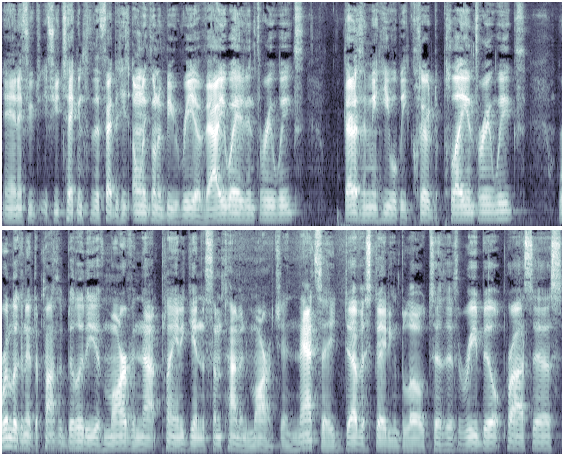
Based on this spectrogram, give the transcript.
And if you if you take into the fact that he's only going to be reevaluated in three weeks, that doesn't mean he will be cleared to play in three weeks. We're looking at the possibility of Marvin not playing again sometime in March, and that's a devastating blow to this rebuild process.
